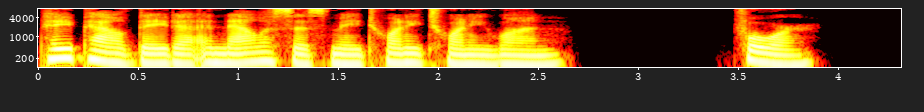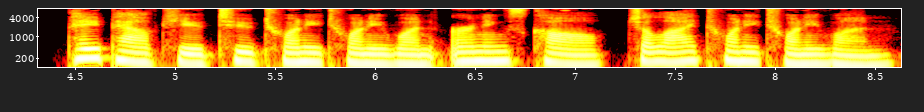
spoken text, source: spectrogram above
PayPal Data Analysis May 2021. 4. PayPal Q2 2021 Earnings Call, July 2021.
